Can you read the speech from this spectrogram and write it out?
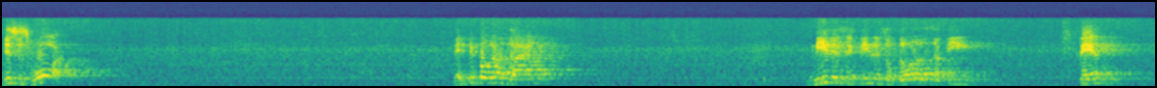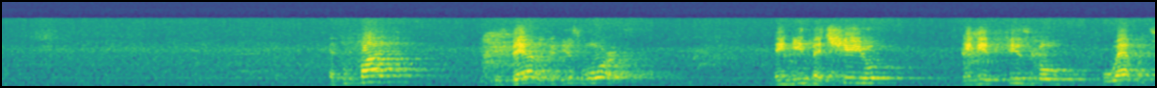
this is war. Many people are going to die. Millions and billions of dollars are being spent. And to fight these battles and these wars, they need material, they need physical weapons.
